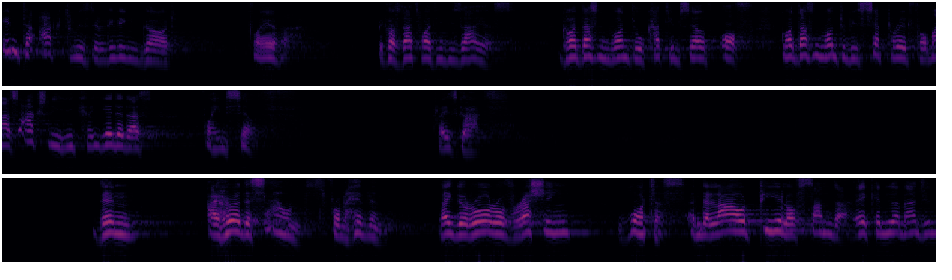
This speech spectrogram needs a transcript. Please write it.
interact with the living God forever. Because that's what He desires. God doesn't want to cut himself off. God doesn't want to be separate from us. Actually, he created us for himself. Praise God. Then I heard a sound from heaven, like the roar of rushing waters and the loud peal of thunder. Hey, can you imagine?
